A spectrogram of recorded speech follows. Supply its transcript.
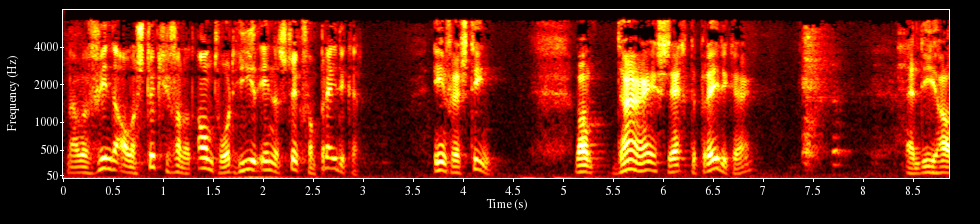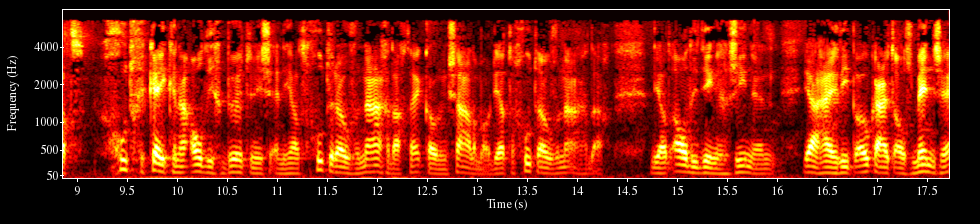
Nou, we vinden al een stukje van het antwoord hier in het stuk van Prediker. In vers 10. Want daar zegt de prediker, en die had goed gekeken naar al die gebeurtenissen en die had goed erover nagedacht, hè, koning Salomo, die had er goed over nagedacht. Die had al die dingen gezien en ja, hij riep ook uit als mens, hè,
